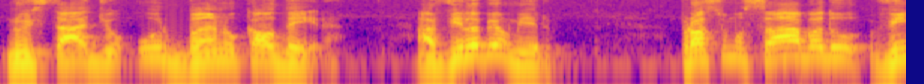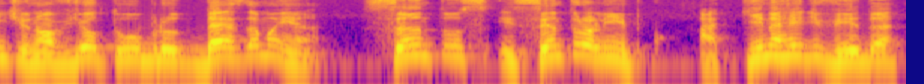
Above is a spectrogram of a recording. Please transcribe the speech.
no estádio Urbano Caldeira a Vila Belmiro. Próximo sábado, 29 de outubro, 10 da manhã, Santos e Centro Olímpico, aqui na Rede Vida,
